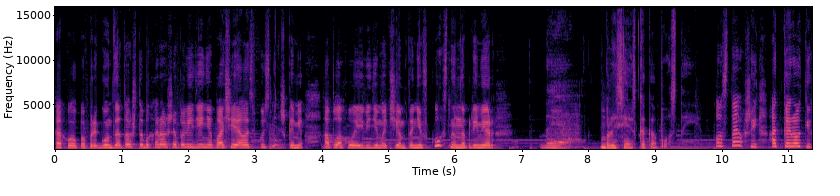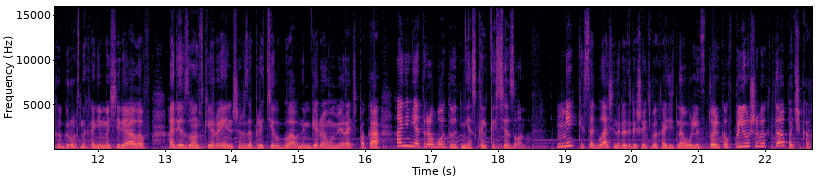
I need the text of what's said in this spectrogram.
Хохол-попрыгун за то, чтобы хорошее поведение поощрялось вкусняшками, а плохое, видимо, чем-то невкусным, например, бэ, брюссельской капустой. Уставший от коротких и грустных аниме-сериалов, Аризонский рейнджер запретил главным героям умирать, пока они не отработают несколько сезонов. Микки согласен разрешить выходить на улицу только в плюшевых тапочках,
